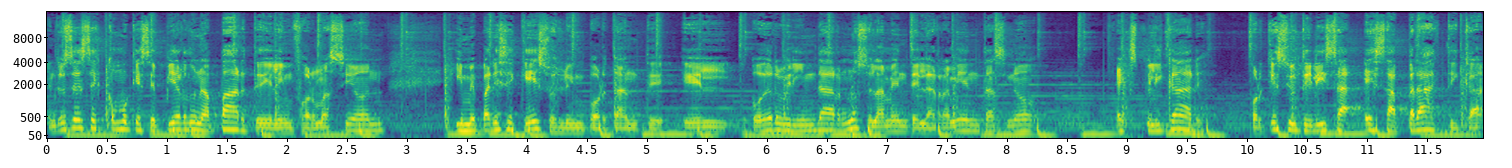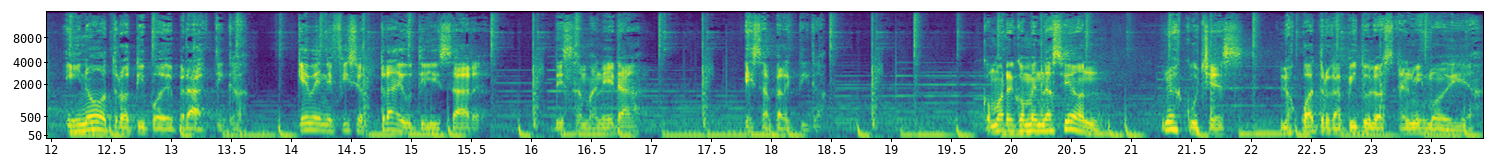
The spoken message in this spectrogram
Entonces es como que se pierde una parte de la información y me parece que eso es lo importante, el poder brindar no solamente la herramienta, sino explicar por qué se utiliza esa práctica y no otro tipo de práctica. ¿Qué beneficios trae utilizar de esa manera esa práctica? Como recomendación, no escuches los cuatro capítulos el mismo día.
